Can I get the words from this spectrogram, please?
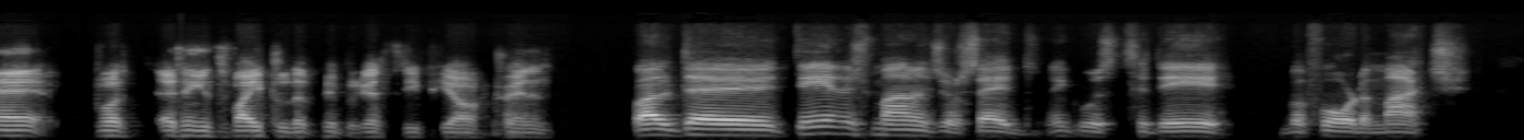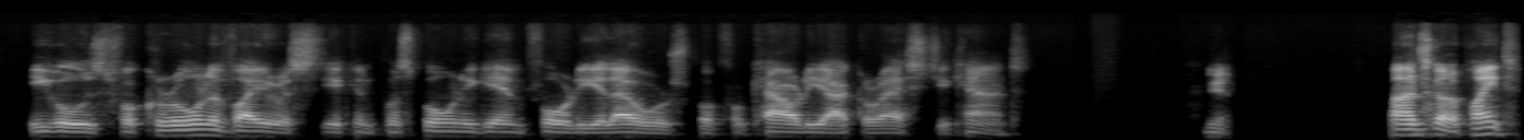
Uh, but I think it's vital that people get CPR training. Well, the Danish manager said, I think it was today before the match, he goes, for coronavirus, you can postpone a game 48 hours, but for cardiac arrest, you can't. Man's got a point.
